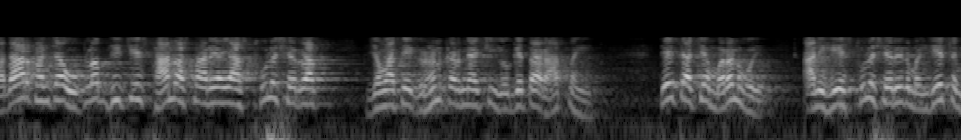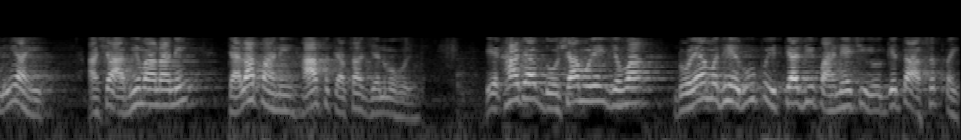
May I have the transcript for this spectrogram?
पदार्थांच्या उपलब्धीचे स्थान असणाऱ्या या स्थूल शरीरात जेव्हा ते ग्रहण करण्याची योग्यता राहत नाही ते त्याचे मरण होय आणि हे स्थूल शरीर म्हणजेच मी आहे अशा अभिमानाने त्याला पाहणे हाच त्याचा जन्म होय. एखाद्या दोषामुळे जेव्हा डोळ्यामध्ये रूप इत्यादी पाहण्याची योग्यता असत नाही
